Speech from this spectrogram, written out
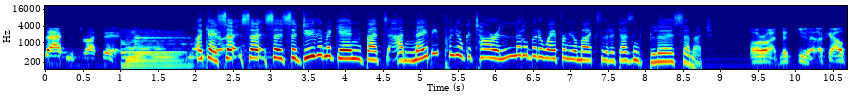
sadness right there. Okay, so so so so do them again, but uh, maybe pull your guitar a little bit away from your mic so that it doesn't blur so much. All right, let's do that. Okay, I'll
